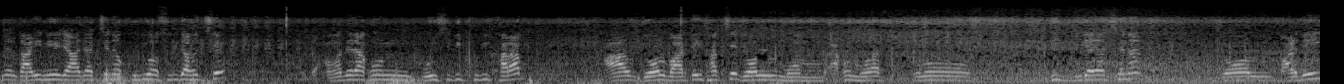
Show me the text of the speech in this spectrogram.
তাদের গাড়ি নিয়ে যাওয়া যাচ্ছে না, খুবই অসুবিধা হচ্ছে। আমাদের এখন পরিস্থিতি খুবই খারাপ। আর জল বাড়তেই থাকছে, জল এখন মরার কোনো দিক বোঝা যাচ্ছে না। জল বাড়বেই,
